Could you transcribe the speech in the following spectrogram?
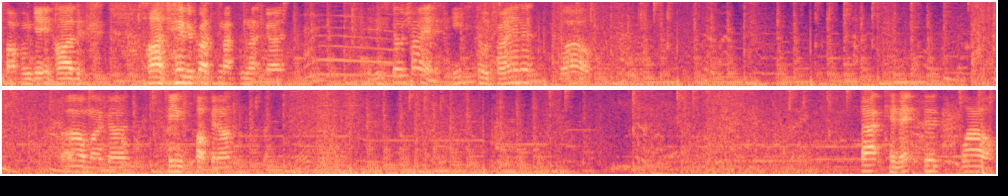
Apart from getting hard, hard aimed across the map from that guy. Is he still trying it? He's still trying it? Wow. Oh my god. Team's popping off. That connected. Wow.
